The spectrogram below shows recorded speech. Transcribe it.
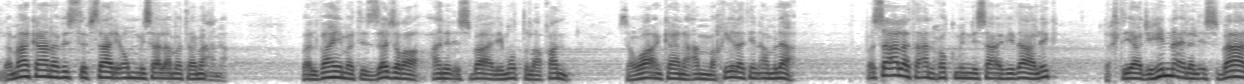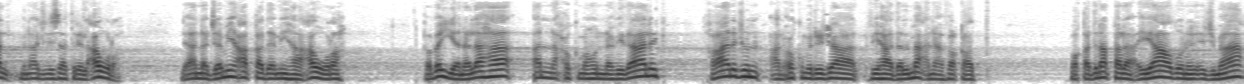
لما كان في استفسار أم سلمة معنى بل فهمت الزجر عن الإسبال مطلقا سواء كان عن مخيلة أم لا فسألت عن حكم النساء في ذلك لاحتياجهن إلى الإسبال من أجل ستر العورة. لأن جميع قدمها عورة فبين لها أن حكمهن في ذلك خارج عن حكم الرجال في هذا المعنى فقط. وقد نقل عياض الإجماع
